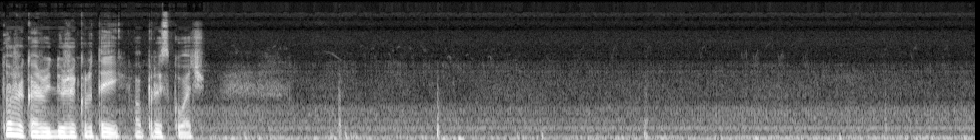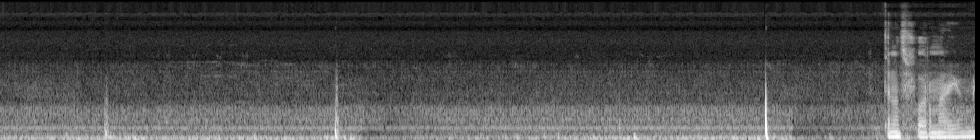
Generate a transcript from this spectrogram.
Теж кажуть дуже крутий оприскувач. Трансформер йому.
